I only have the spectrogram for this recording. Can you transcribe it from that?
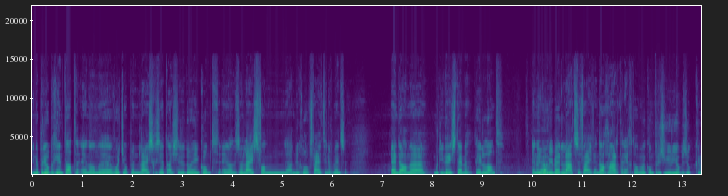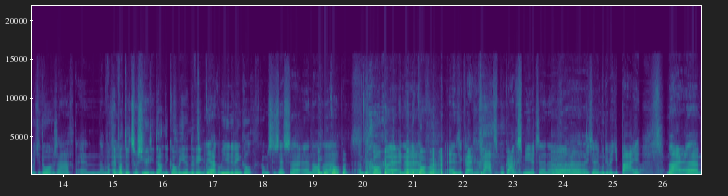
In april begint dat en dan eh, word je op een lijst gezet als je er doorheen komt. En dan is een lijst van, ja, nu geloof ik 25 mensen. En dan eh, moet iedereen stemmen, het hele land. En dan Ja. kom je bij de laatste vijf. En dan gaat het terecht om. Dan komt er een jury op bezoek, dan word je doorgezaagd. En, dan moet En je- wat doet zo'n jury dan? Die komen hier in de winkel. Ja, kom hier in de winkel, komen ze zessen en dan... Een boek eh, kopen. Een boek kopen. en, eh, Undercover. En ze krijgen een gratis boek aangesmeerd. En, Ah. eh, weet je, je moet een beetje paaien. Maar ehm,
